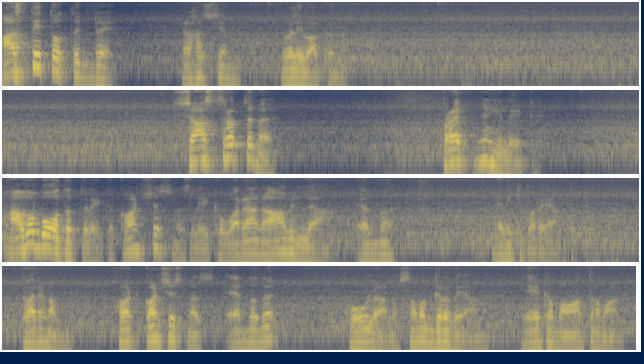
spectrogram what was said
അസ്തിത്വത്തിന്റെ രഹസ്യം വെളിവാക്കുന്നു. ശാസ്ത്രത്തിന് പ്രജ്ഞയിലേക്ക് അവബോധത്തിലേക്ക് കോൺഷ്യസ്നെസ്സിലേക്ക് വരാനാവില്ല എന്ന് എനിക്ക് പറയാൻ പറ്റും. കാരണം കോൺഷ്യസ്നസ് എന്നത് ഹോളാണ് സമഗ്രതയാണ് ഏകമാത്രമാണ്.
